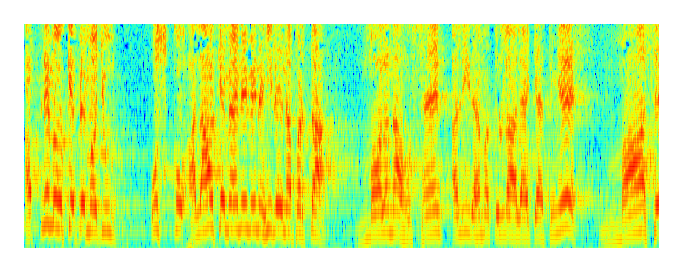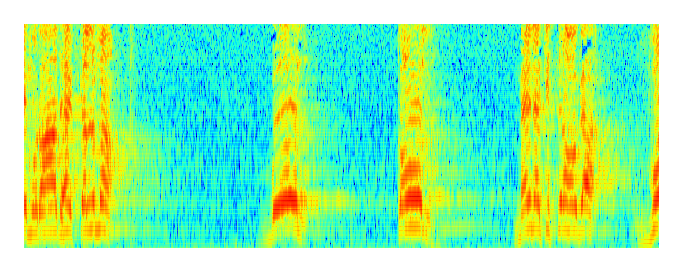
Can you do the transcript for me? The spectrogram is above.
اپنے موقع پہ موجود، اس کو اللہ کے معنی میں نہیں لینا پڑتا۔ مولانا حسین علی رحمت اللہ علیہ کہتی ہیں ماں سے مراد ہے کلمہ۔ بول کول میں نہ کس طرح ہوگا، وہ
